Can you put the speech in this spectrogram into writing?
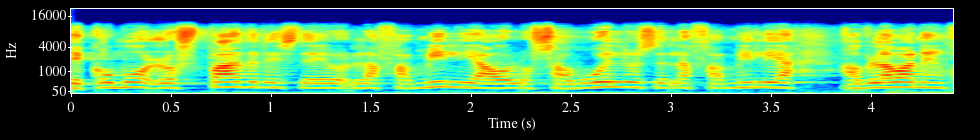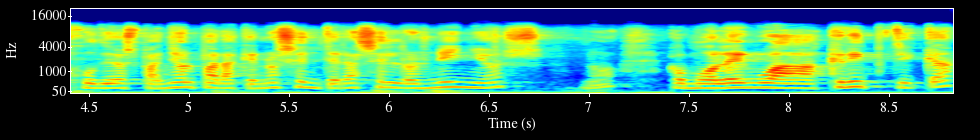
de cómo los padres de la familia o los abuelos de la familia hablaban en judío español para que no se enterasen los niños, como lengua críptica.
